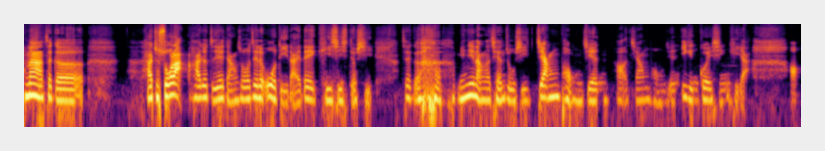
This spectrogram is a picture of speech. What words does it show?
那这个他就说了，他就直接讲说，这个卧底来的其实就是这个 民进党的前主席江鹏坚啊，江鹏坚一根贵星体啊，好，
